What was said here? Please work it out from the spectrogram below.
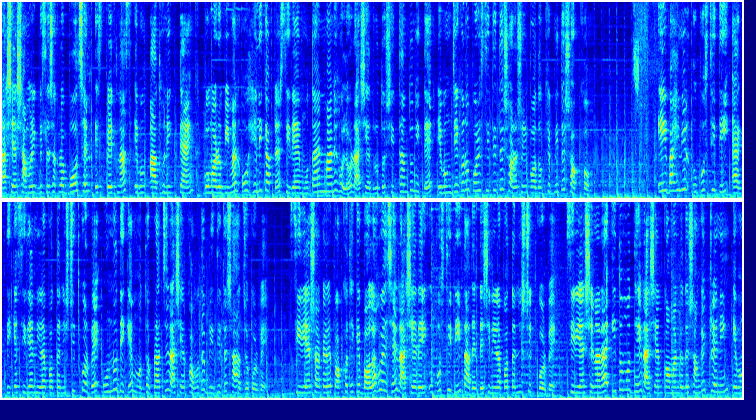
রাশিয়ার সামরিক বিশ্লেষকরা বলছেন, স্পেটনাস এবং আধুনিক ট্যাঙ্ক, বোমারু বিমান ও হেলিকপ্টার সিরিয়ায় মোতায়েন মানে হল রাশিয়া দ্রুত সিদ্ধান্ত নিতে এবং যে কোনো পরিস্থিতিতে সরাসরি পদক্ষেপ নিতে সক্ষম। এই বাহিনীর উপস্থিতি একদিকে সিরিয়ার নিরাপত্তা নিশ্চিত করবে, অন্যদিকে মধ্যপ্রাচ্যে রাশিয়ার ক্ষমতা বৃদ্ধিতে সাহায্য করবে। সিরিয়া সরকারের পক্ষ থেকে বলা হয়েছে, রাশিয়ার এই উপস্থিতি তাদের দেশে নিরাপত্তা নিশ্চিত করবে। সিরিয়ার সেনারা ইতোমধ্যেই রাশিয়ান কমান্ডোদের সঙ্গে ট্রেনিং এবং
